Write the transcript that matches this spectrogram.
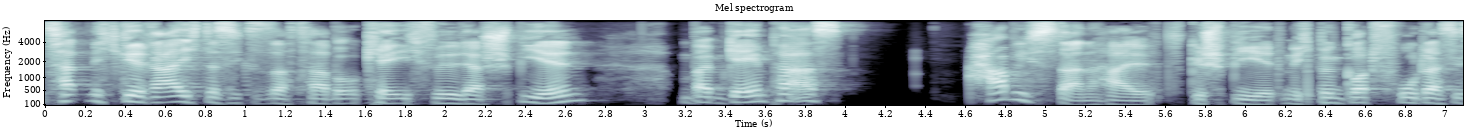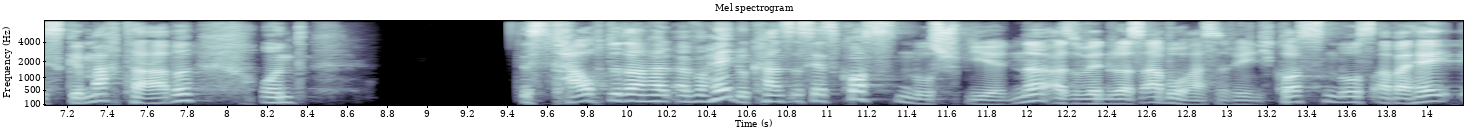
es hat nicht gereicht, dass ich gesagt habe, okay, ich will das spielen. Und beim Game Pass habe ich es dann halt gespielt. Und ich bin Gott froh, dass ich es gemacht habe. Und es tauchte dann halt einfach, hey, du kannst es jetzt kostenlos spielen. Ne? Also wenn du das Abo hast, natürlich nicht kostenlos, aber hey,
